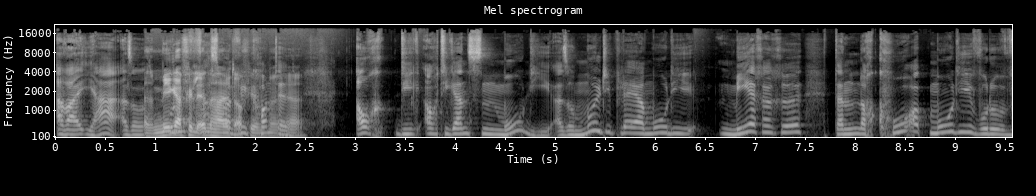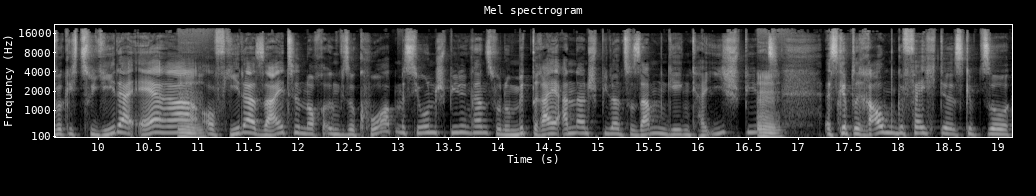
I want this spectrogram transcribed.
Aber ja, also. Also mega viel Inhalt viel auf jeden Content. Fall. Ja auch die, auch die ganzen Modi, also Multiplayer-Modi, mehrere, dann noch Koop-Modi, wo du wirklich zu jeder Ära mhm. auf jeder Seite noch irgendwie so Koop-Missionen spielen kannst, wo du mit drei anderen Spielern zusammen gegen KI spielst. Mhm. Es gibt Raumgefechte, es gibt so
